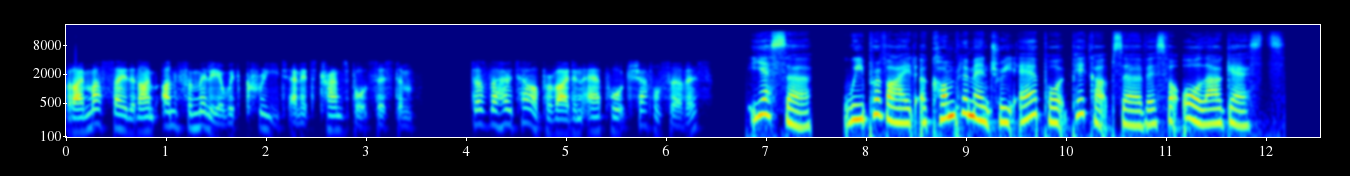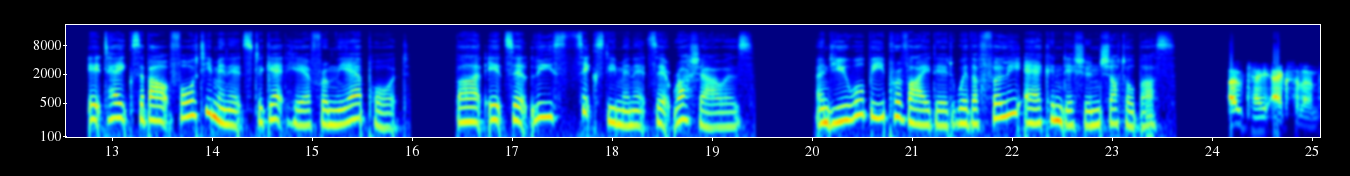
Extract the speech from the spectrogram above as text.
but I must say that I'm unfamiliar with Crete and its transport system. Does the hotel provide an airport shuttle service? Yes, sir. We provide a complimentary airport pickup service for all our guests. It takes about 40 minutes to get here from the airport, but it's at least 60 minutes at rush hours. And you will be provided with a fully air conditioned shuttle bus. Okay, excellent.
